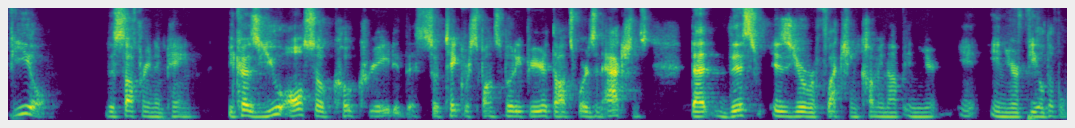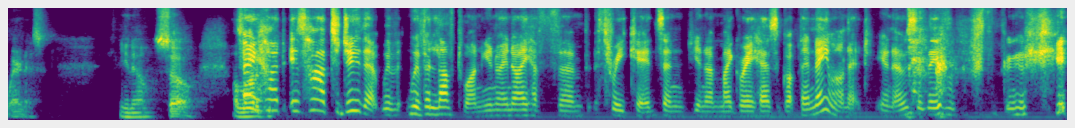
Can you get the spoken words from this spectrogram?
feel the suffering and pain because you also co-created this. So take responsibility for your thoughts words and actions that this is your reflection coming up in your in your field of awareness you know? So a very hard it's hard to do that with with a loved one you know and i have um, three kids and you know my gray hairs have got their name on it you know? So they've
